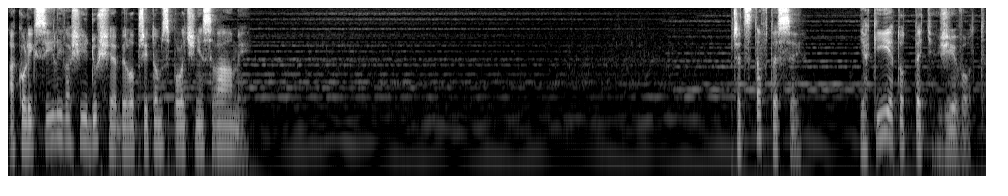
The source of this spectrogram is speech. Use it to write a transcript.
a kolik síly vaší duše bylo přitom společně s vámi – Představte si, jaký je to teď život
